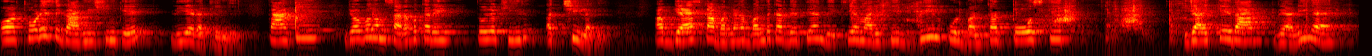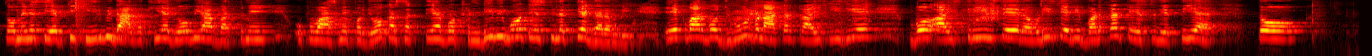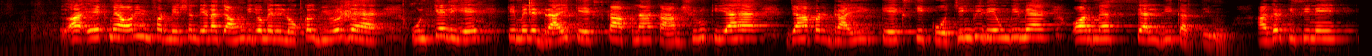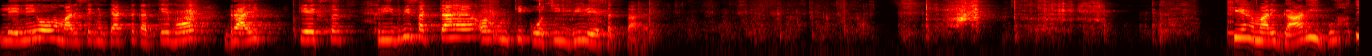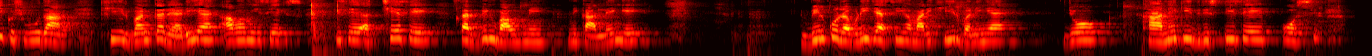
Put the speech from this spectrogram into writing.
और थोड़े से गार्निशिंग के लिए रखेंगे ताकि जब हम सर्व करें तो जो खीर अच्छी लगे। अब गैस का बर्नर बंद कर देते हैं। देखिए, हमारी खीर बिल्कुल बनकर पौष्टिक जायकेदार, रेडी है। तो मैंने सेब की खीर भी डाल रखी है, जो भी आप व्रत में, उपवास में प्रयोग कर सकते हैं। वो ठंडी भी, बहुत टेस्टी लगती है, गर्म भी। एक बार वो ज़रूर बनाकर ट्राई कीजिए। वो आइसक्रीम से, रबड़ी से भी बढ़कर टेस्ट देती है। तो एक मैं और इन्फॉर्मेशन देना चाहूँगी, जो मेरे लोकल व्यूअर्स है, उनके लिए कि मैंने ड्राई केक्स का अपना काम शुरू किया है। जहाँ पर ड्राई केक्स की कोचिंग भी दूँगी मैं, और मैं सेल भी करती हूँ। अगर किसी ने लेने हो, हमारे से कंटेक्ट करके वो ड्राई केक्स खरीद भी सकता है और उनकी कोचिंग भी ले सकता है। देखिए, हमारी गाड़ी बहुत ही खुशबूदार खीर बनकर रेडी है। अब हम इसे इसे अच्छे से सर्विंग बाउल में निकाल लेंगे। बिल्कुल रबड़ी जैसी हमारी खीर बनी है, जो खाने की दृष्टि से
